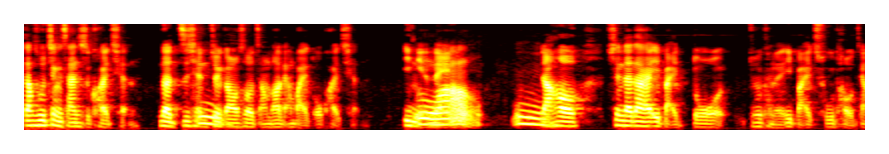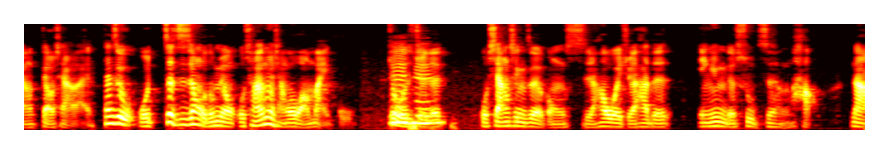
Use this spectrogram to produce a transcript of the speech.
当初近三十块钱，那之前最高的时候涨到两百多块钱，嗯、一年内，嗯，然后现在大概一百多，就是可能一百出头这样掉下来。但是我这之中我都没有，我从来没有想过我要买股，就我是觉得我相信这个公司，然后我也觉得它的营运的数字很好。那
